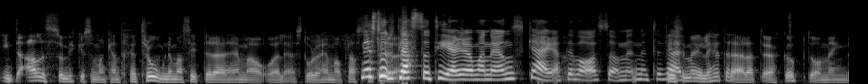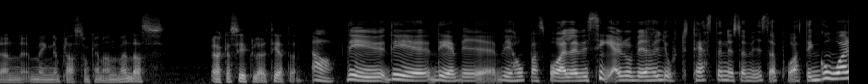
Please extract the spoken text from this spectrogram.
inte alls så mycket som man kan tro när man sitter där hemma och, eller står där hemma och plastsorterar. När stort plastsorterar om man önskar att det var så men, men tyvärr. Finns det möjligheter där att öka upp då mängden, mängden plast som kan användas öka cirkulariteten? Ja, det är ju det, är det vi, vi hoppas på, eller vi ser och vi har gjort tester nu som visar på att det går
